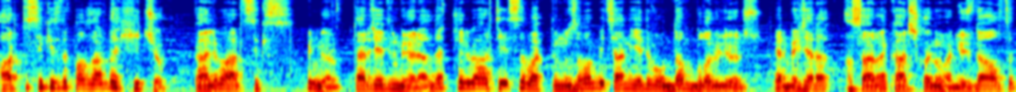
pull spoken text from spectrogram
Artı 8'de pazarda hiç yok. Galiba artı 8 bilmiyorum. Tercih edilmiyor herhalde. Şöyle bir artı 7'sine baktığımız zaman bir tane 7 won'dan bulabiliyoruz. Yani beceri hasarına karşı koyma var %6.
